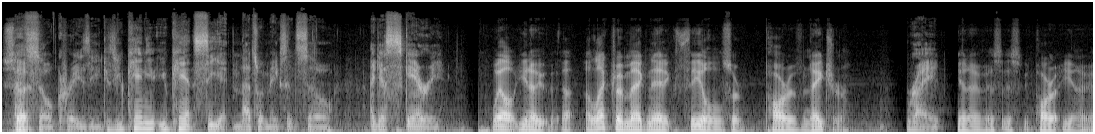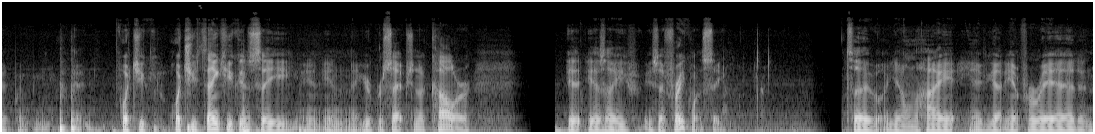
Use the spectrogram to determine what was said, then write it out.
So That's so crazy because you can't you can't see it, and that's what makes it so, I guess, scary. well, you know, uh, electromagnetic fields are part of nature. Right. You know, it's, it's part of you know what you what you think you can see in, in your perception of color is a is a frequency. So you know, on the high, you know, you've got infrared and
